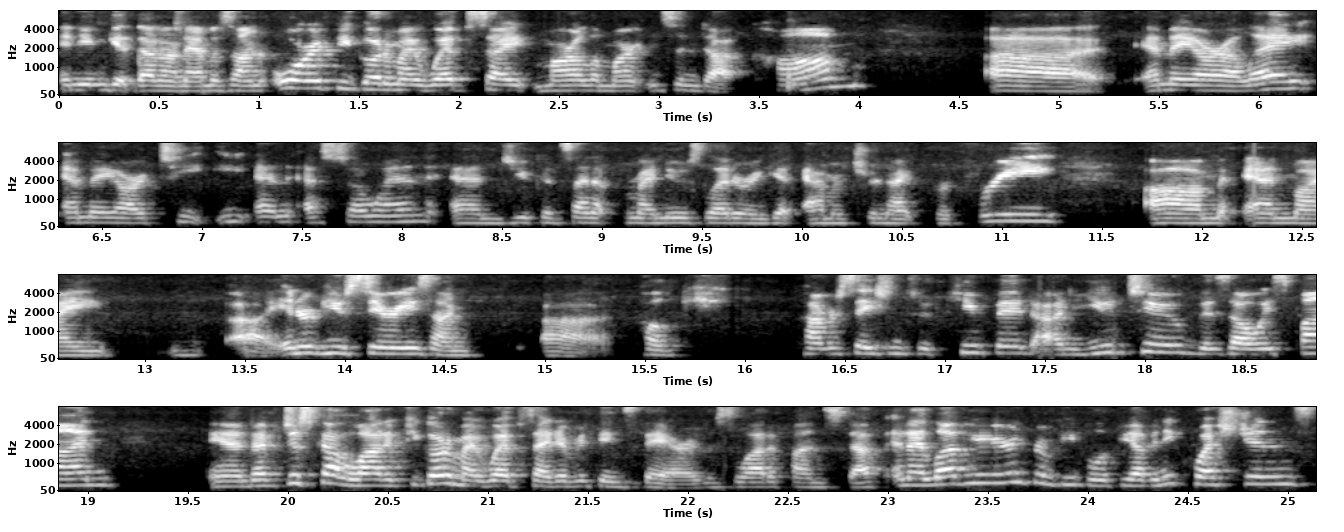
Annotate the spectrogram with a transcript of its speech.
you can get that on Amazon. Or if you go to my website, marlamartenson.com, uh, M-A-R-L-A, M-A-R-T-E-N-S-O-N, and you can sign up for my newsletter and get Amateur Night for free. Um, and my uh, interview series on uh, called Conversations with Cupid on YouTube is always fun. And I've just got a lot. If you go to my website, everything's there. There's a lot of fun stuff. And I love hearing from people. If you have any questions,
